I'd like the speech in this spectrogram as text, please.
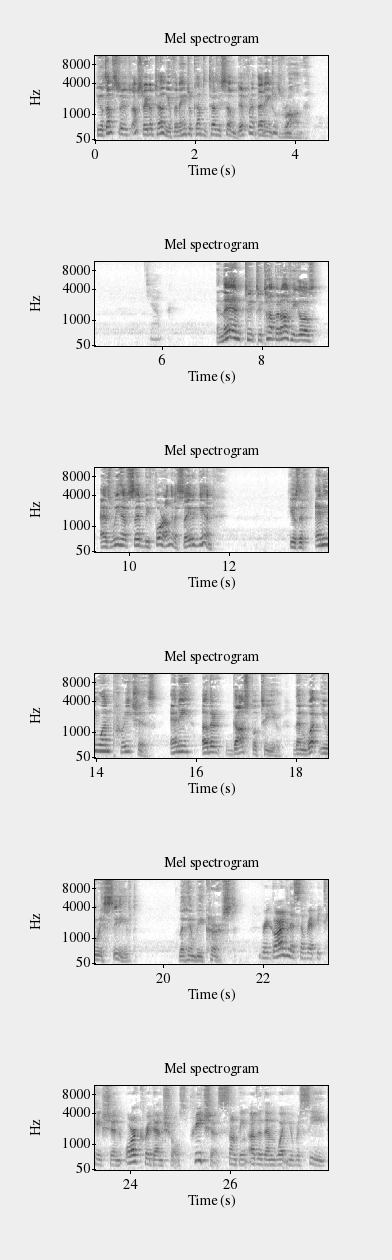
he goes, I'm straight, I'm straight up telling you, if an angel comes and tells you something different, that angel's wrong. Yeah. And then to, to top it off, he goes, As we have said before, I'm going to say it again. He goes, If anyone preaches any other gospel to you than what you received, let him be cursed. Regardless of reputation or credentials, preaches something other than what you received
